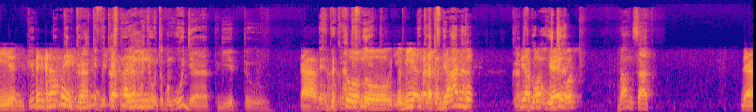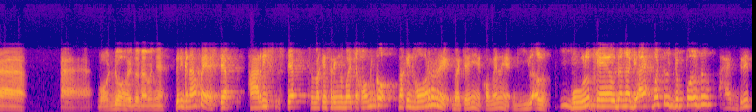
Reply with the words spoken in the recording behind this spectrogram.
Iya. Mungkin Dan kenapa ya? kreativitas Setiap hari hanya untuk menghujat gitu. Nah, Eh, betul tuh. Itu dia nggak ada kerjaan? Bos. Kreatif Dia gua bos kayak bos. Bangsat. Nah, ah, bodoh itu namanya. Jadi kenapa ya setiap hari setiap semakin sering membaca komen kok makin horor ya bacanya ya komennya ya? Gila loh. Iya. Mulut kayak udah nggak diayak banget tuh jempol tuh. Anjrit.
